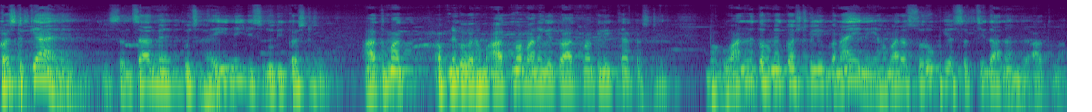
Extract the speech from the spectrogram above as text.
कष्ट क्या है? इस संसार में कुछ है ही नहीं जिसको भी कष्ट हो। आत्मा अपने को अगर हम आत्मा मानेंगे तो आत्मा के लिए क्या कष्ट है? भगवान ने तो हमें कष्ट के लिए बनाया ही नहीं, हमारा स्वरूप ही सच्चिदानंद आत्मा।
